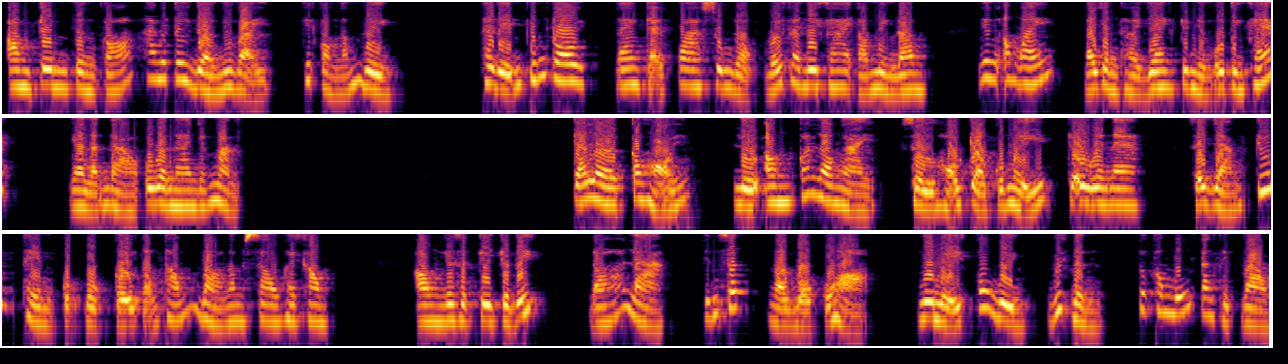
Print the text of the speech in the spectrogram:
Ông Trump từng có 24 giờ như vậy khi còn nắm quyền. Thời điểm chúng tôi đang trải qua xung đột với phe ly khai ở miền Đông, nhưng ông ấy đã dành thời gian cho những ưu tiên khác, nhà lãnh đạo Ukraine nhấn mạnh. Trả lời câu hỏi liệu ông có lo ngại sự hỗ trợ của Mỹ cho Ukraine sẽ giảm trước thềm cuộc bầu cử tổng thống vào năm sau hay không? Ông Zelensky cho biết đó là chính sách nội bộ của họ. Người Mỹ có quyền quyết định, tôi không muốn can thiệp vào.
